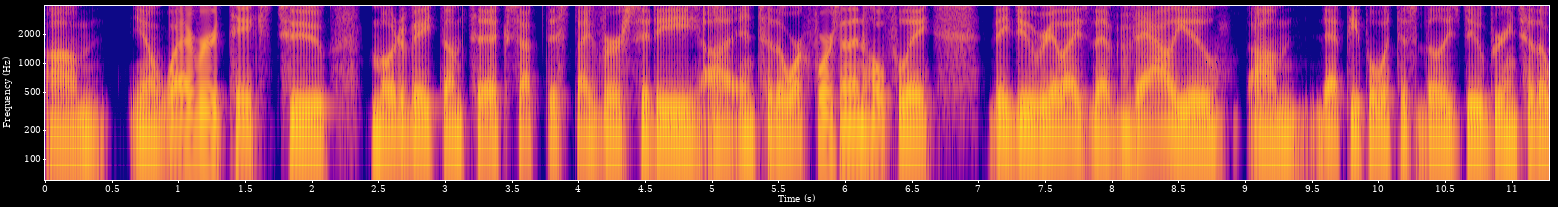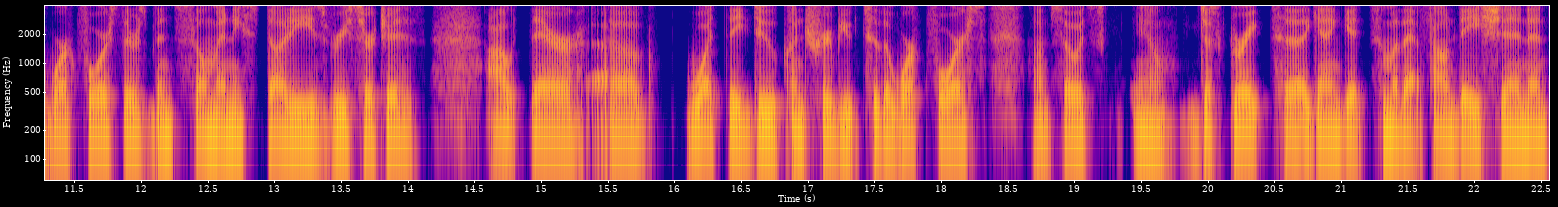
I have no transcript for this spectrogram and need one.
um, you know whatever it takes to motivate them to accept this diversity uh, into the workforce. And then hopefully they do realize the value um, that people with disabilities do bring to the workforce. There's been so many studies researches out there of what they do contribute to the workforce. Um, so it's you know just great to again get some of that foundation and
